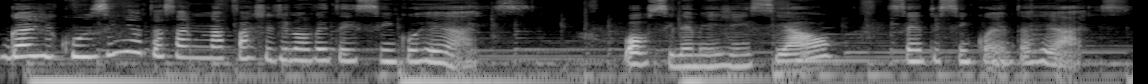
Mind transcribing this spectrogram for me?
O gás de cozinha está saindo na faixa de 95 reais. O auxílio emergencial, 150 reais.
